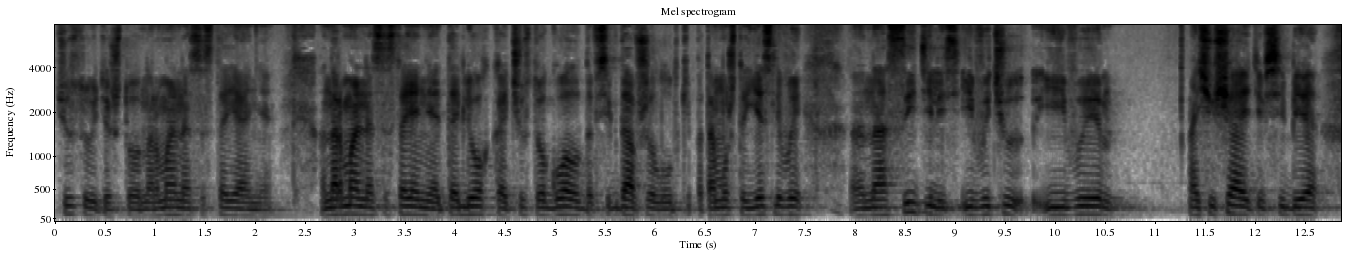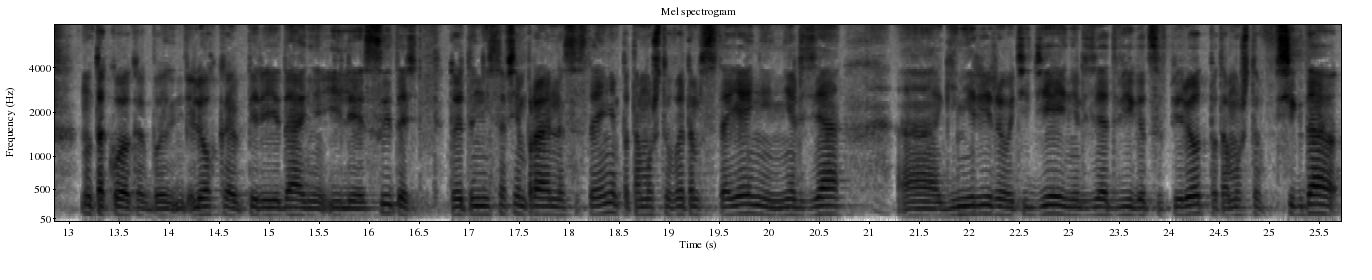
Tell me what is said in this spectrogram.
чувствуете, что нормальное состояние, а нормальное состояние – это легкое чувство голода всегда в желудке, потому что если вы э, насытились и вы, и вы ощущаете в себе ну, такое как бы легкое переедание или сытость, то это не совсем правильное состояние, потому что в этом состоянии нельзя Э, генерировать идеи, нельзя двигаться вперед, потому что всегда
